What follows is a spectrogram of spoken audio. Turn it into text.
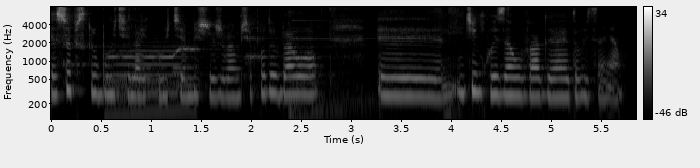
E, Subskrybujcie, lajkujcie. Myślę, że Wam się podobało. Yy, dziękuję za uwagę. Do widzenia.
